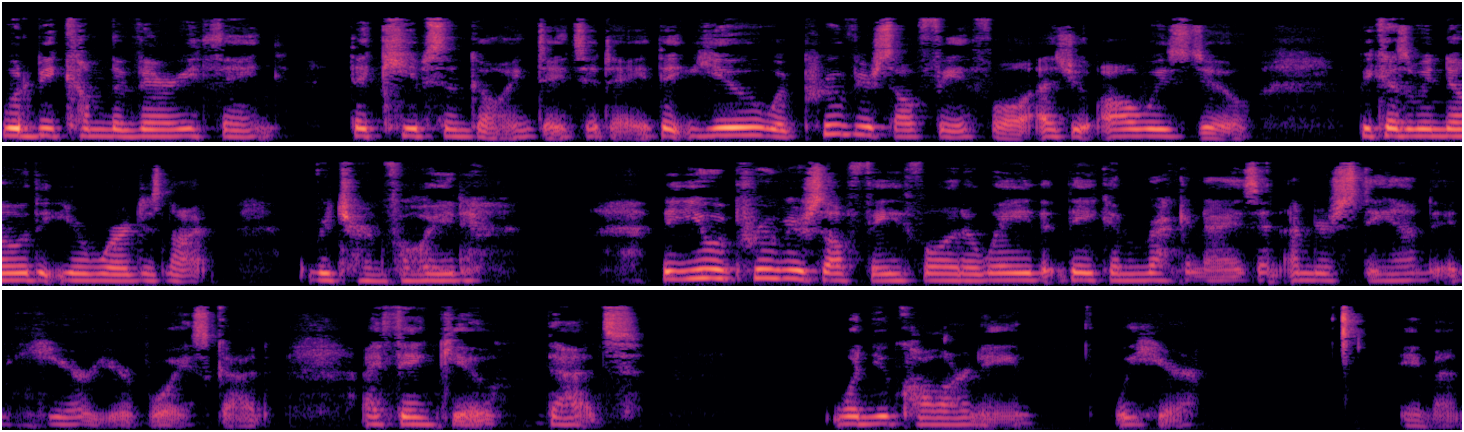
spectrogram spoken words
would become the very thing that keeps them going day to day, that you would prove yourself faithful as you always do, because we know that your word does not return void, that you would prove yourself faithful in a way that they can recognize and understand and hear your voice, God. I thank you that when you call our name, we hear. Amen.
